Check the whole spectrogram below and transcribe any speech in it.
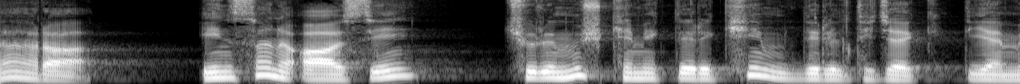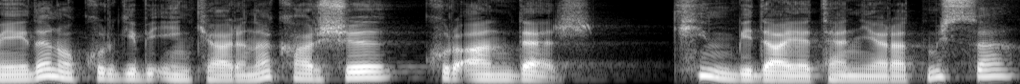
نَارًا İnsanı asi, çürümüş kemikleri kim diriltecek diye meydan okur gibi inkarına karşı Kur'an der. Kim bidayeten yaratmışsa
